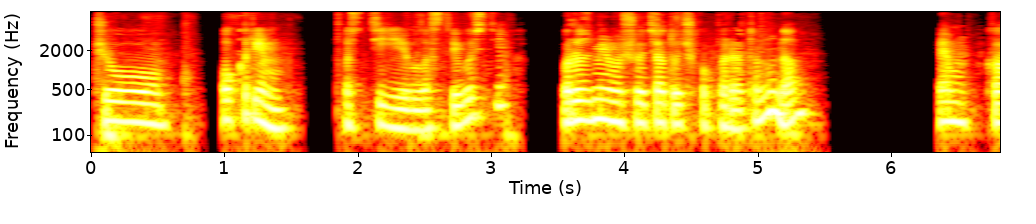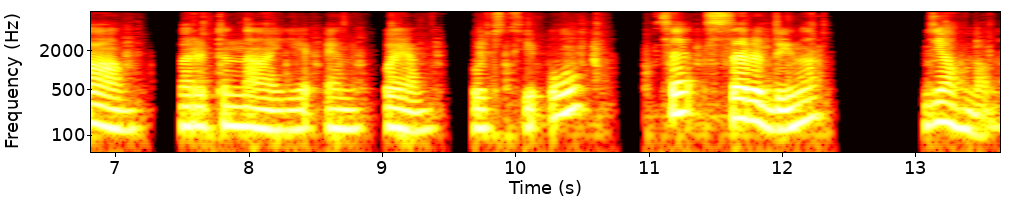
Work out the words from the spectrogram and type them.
що окрім ось цієї властивості, ми розуміємо, що ця точка перетину, да? МК перетинає НП точці О, це середина діагонали.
